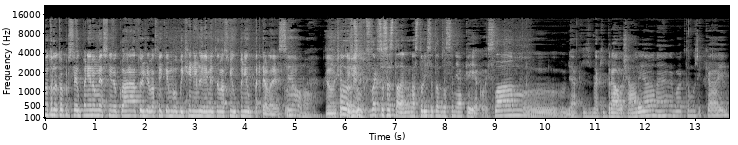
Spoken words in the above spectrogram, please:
No tohle to prostě úplně jenom jasně dokládá to, že vlastně těm obyčejným lidem je to vlastně úplně uprdele. Jako, Asi jo, no. Jo, že, no ty, že, co, co, tak co se stane? Nastolí se tam zase nějaký jako islám, eh, nějaký, nějaký právo šária, ne? Nebo jak tomu říkají.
